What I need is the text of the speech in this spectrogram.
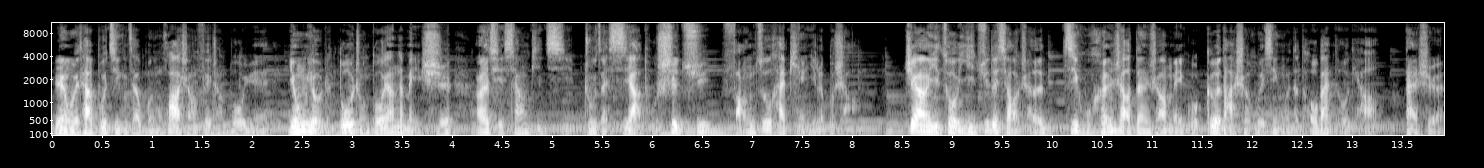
认为它不仅在文化上非常多元，拥有着多种多样的美食，而且相比起住在西雅图市区，房租还便宜了不少。这样一座宜居的小城，几乎很少登上美国各大社会新闻的头版头条。但是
